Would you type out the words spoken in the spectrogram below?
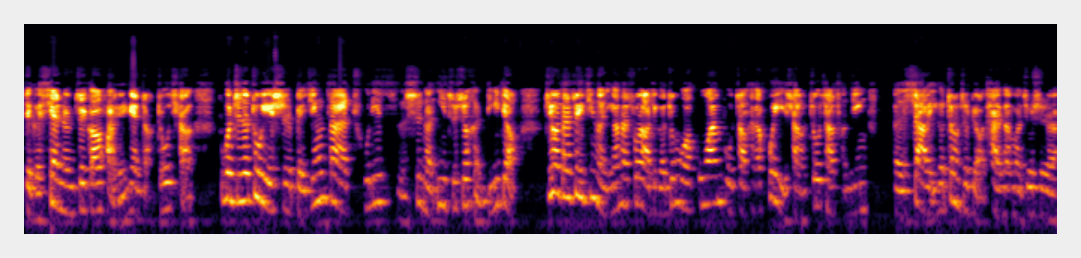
这个现任最高法院院长周强。不过值得注意是，北京在处理此事呢，一直是很低调。只有在最近呢，你刚才说到这个中国公安部召开的会议上，周强曾经呃下了一个政治表态，那么就是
